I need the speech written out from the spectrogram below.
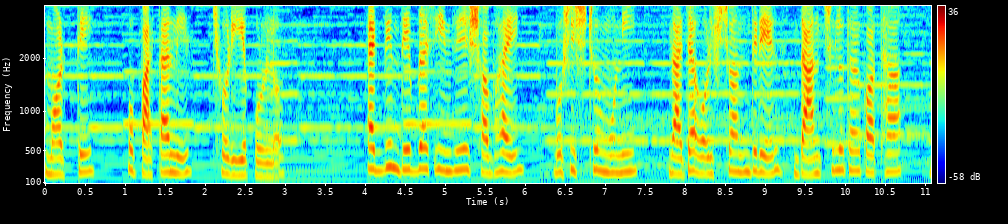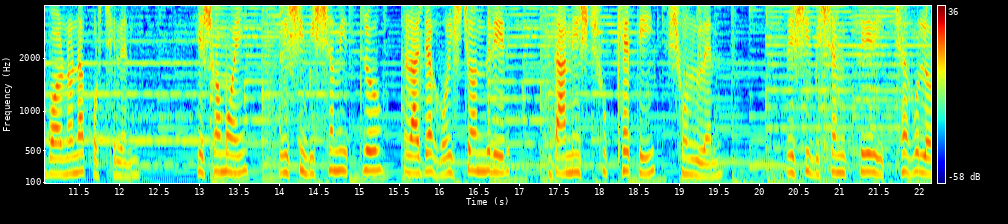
মর্তে ও পাতালে ছড়িয়ে পড়ল। একদিন দেবরাজ ইন্দ্রের সভায় বশিষ্ঠ মুনি রাজা হরিশ্চন্দ্রের দানশীলতার কথা বর্ণনা করছিলেন। এ সময় ঋষি বিশ্বামিত্র রাজা হরিশ্চন্দ্রের দানের সুখ্যাতি শুনলেন। ঋষি বিশ্বামিত্রের ইচ্ছা হলো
